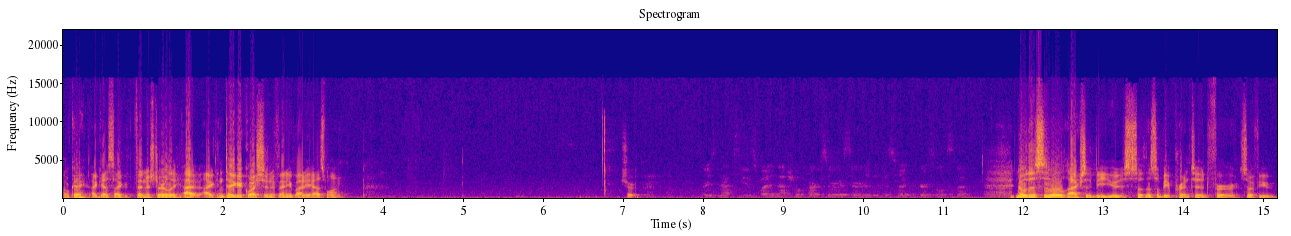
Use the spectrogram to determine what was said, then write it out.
Okay, I guess I finished early. I, I can take a question if anybody has one. Sure. Are these maps used by the National Park Service, or is it just like personal stuff? No, this will actually be used, so this will be printed for, so if you,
